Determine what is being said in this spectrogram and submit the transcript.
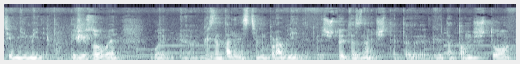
тем не менее, там, бирюзовая, ой, э, горизонтальная система управления. То есть что это значит? Это говорит о том, что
